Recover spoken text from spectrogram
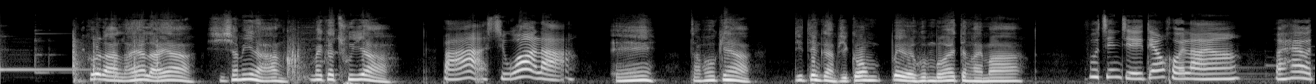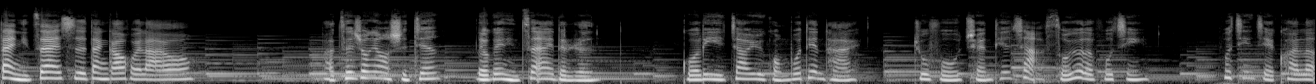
好啦，来啊来啊，是虾米人？莫阁吹啊！爸，是我啦。诶，查某囝，你顶个毋是讲八月份无爱回来吗？父亲节一定要回来啊！我还有带你最爱吃的蛋糕回来哦。把最重要的时间留给你最爱的人。国立教育广播电台，祝福全天下所有的父亲，父亲节快乐！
